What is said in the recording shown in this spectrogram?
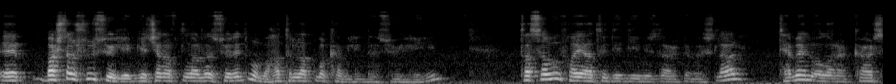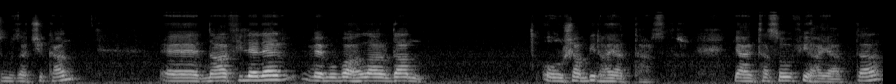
E, baştan şunu söyleyeyim. Geçen haftalarda söyledim ama hatırlatma kabiliğinden söyleyeyim. Tasavvuf hayatı dediğimizde arkadaşlar temel olarak karşımıza çıkan e, nafileler ve mubahlardan oluşan bir hayat tarzıdır. Yani tasavvufi hayatta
